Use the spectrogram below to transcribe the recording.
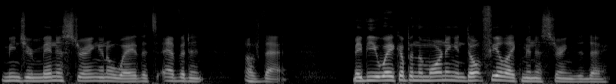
it means you're ministering in a way that's evident of that. Maybe you wake up in the morning and don't feel like ministering today.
